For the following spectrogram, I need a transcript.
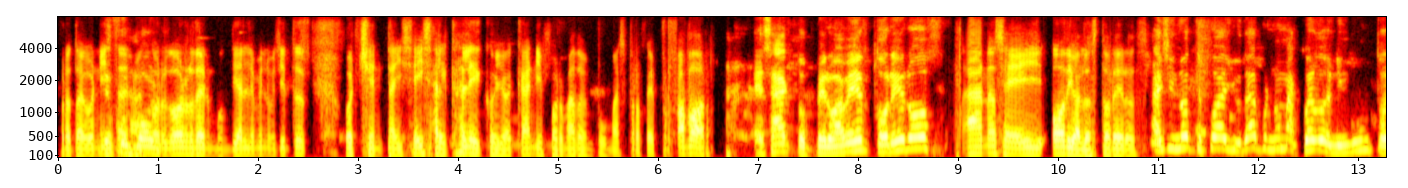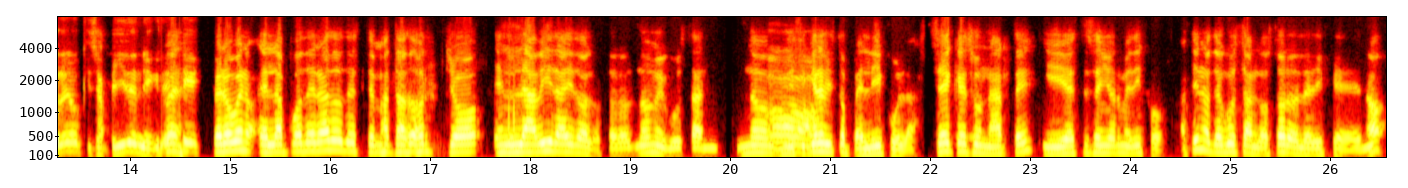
protagonista del mejor gol del Mundial de 1986, alcalde de Coyoacán y formado en Pumas, profe, por favor. Exacto, pero a ver, toreros. Ah, no sé, odio a los toreros. Ay, si no te puedo ayudar, pues no me acuerdo de ningún torero que se apellide Negrete. pero bueno, el apoderado de este matador, yo en la vida he ido a los toros, no me gustan, no, ni siquiera he visto películas. Sé que es un arte y este señor me dijo, ¿a ti no te gustan los toros? Le dije, no.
